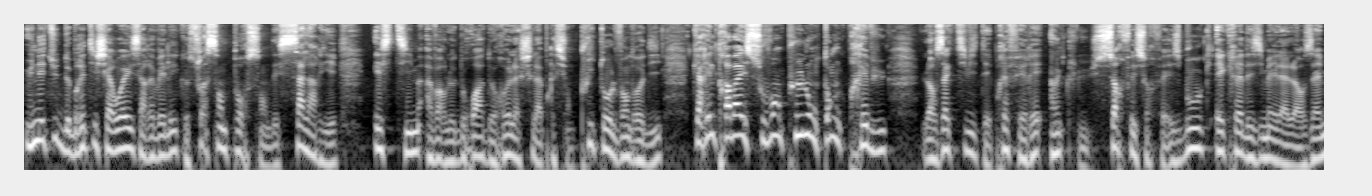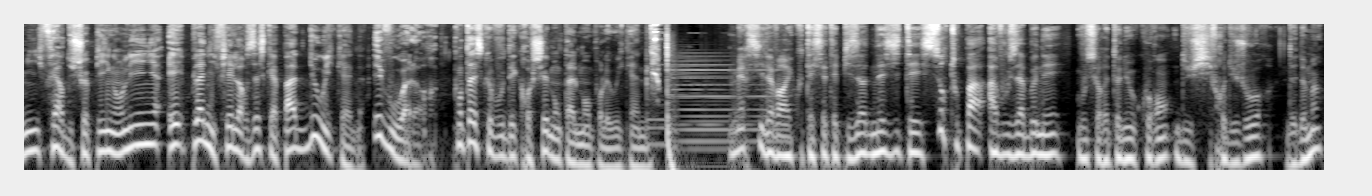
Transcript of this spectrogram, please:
une étude de British Airways a révélé que 60% des salariés estiment avoir le droit de relâcher la pression plus tôt le vendredi, car ils travaillent souvent plus longtemps que prévu. Leurs activités préférées incluent surfer sur Facebook, écrire des emails à leurs amis, faire du shopping en ligne et planifier leurs escapades du week-end. Et vous alors? Quand est-ce que vous décrochez mentalement pour le week-end? Merci d'avoir écouté cet épisode. N'hésitez surtout pas à vous abonner. Vous serez tenu au courant du chiffre du jour de demain.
